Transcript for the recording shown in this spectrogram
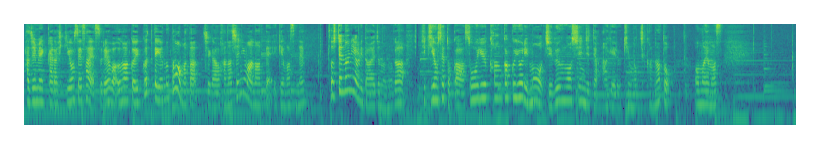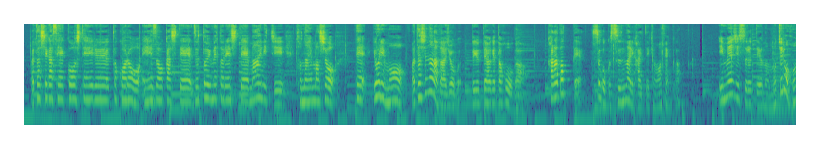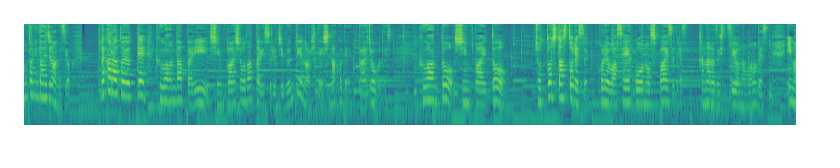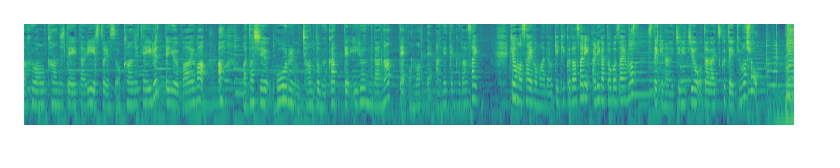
初めから引き寄せさえすればうまくいくっていうのとはまた違う話にはなっていけますね。そして何より大事なのが引き寄せとかそういう感覚よりも自分を信じてあげる気持ちかなと思います。私が成功しているところを映像化してずっとイメトレして毎日唱えましょう。ってよりも私なら大丈夫って言ってあげた方が体ってすごくすんなり入ってきませんか？イメージするっていうのはもちろん本当に大事なんですよ。だからといって不安だったり心配性だったりする自分っていうのは否定しなくて大丈夫です。不安と心配とちょっとしたストレス。これは成功のスパイスです。必ず必要なものです。今不安を感じていたりストレスを感じているっていう場合はあ私ゴールにちゃんと向かっているんだなって思ってあげてください。今日も最後までお聴きくださりありがとうございます。素敵な一日をお互い作っていきましょう。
